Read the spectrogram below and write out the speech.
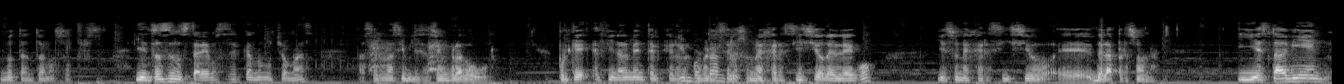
no tanto a nosotros. Y entonces nos estaríamos acercando mucho más a ser una civilización grado 1. Porque finalmente el que Qué importante rejuvenecer es eso. un ejercicio del ego y es un ejercicio eh, de la persona. Y está bien,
